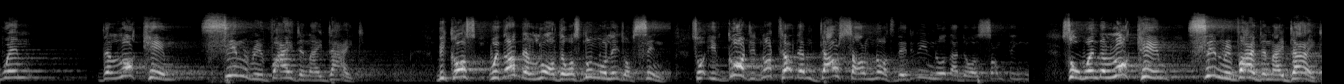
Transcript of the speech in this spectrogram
When the law came, sin revived and I died. Because without the law, there was no knowledge of sin. So if God did not tell them, Thou shalt not, they didn't know that there was something. So when the law came, sin revived and I died.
